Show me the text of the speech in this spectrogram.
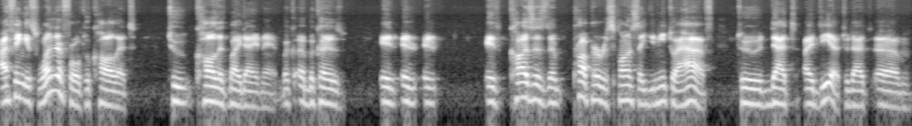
I think it's wonderful to call it to call it by that name because it it, it it causes the proper response that you need to have to that idea to that um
